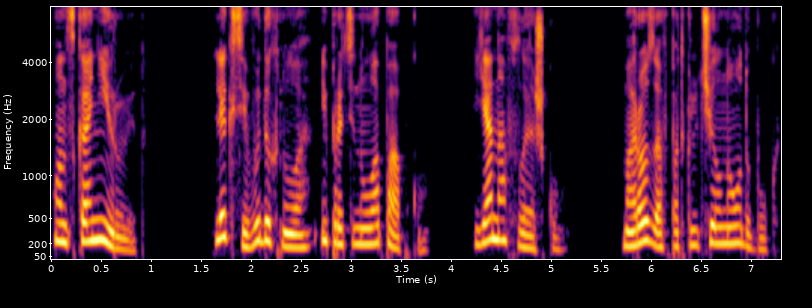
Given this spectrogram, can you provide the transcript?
он сканирует. Лекси выдохнула и протянула папку. Я на флешку. Морозов подключил ноутбук.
